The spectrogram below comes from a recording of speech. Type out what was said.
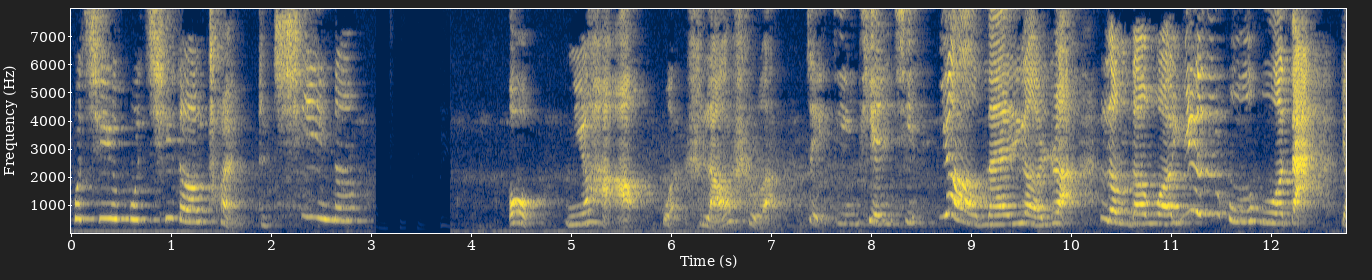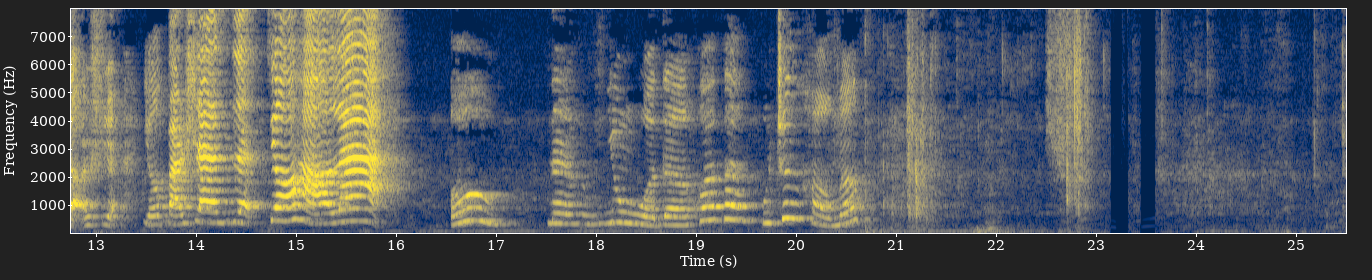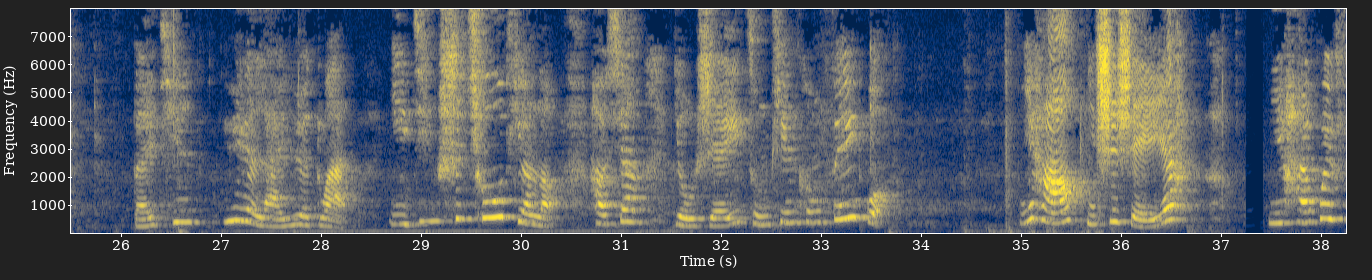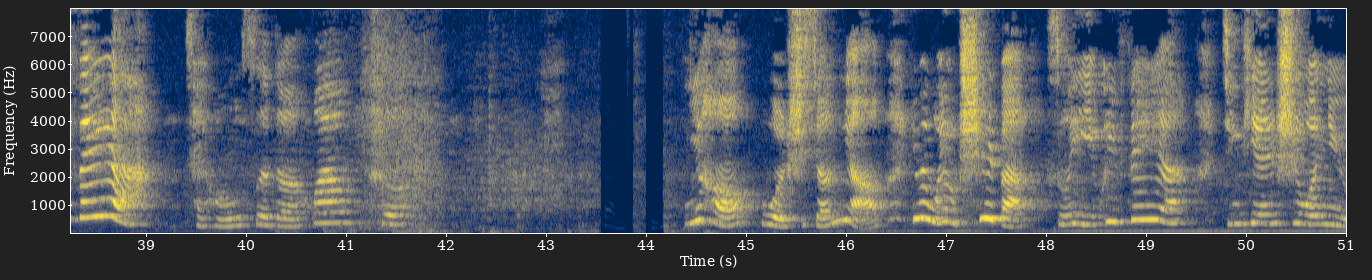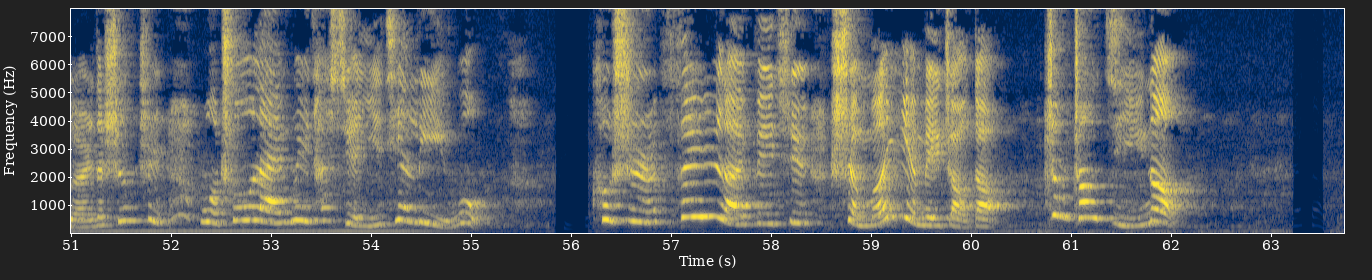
呼气呼气的喘着气呢？哦，你好，我是老鼠。最近天气又闷又热，弄得我晕乎乎的。要是有把扇子就好啦。哦。那用我的花瓣不吗？白天越来越短，已经是秋天了。好像有谁从天空飞过。你好，你是谁呀？你还会飞啊？彩虹色的花说。好，我是小鸟，因为我有翅膀，所以会飞呀。今天是我女儿的生日，我出来为她选一件礼物，可是飞来飞去，什么也没找到，正着急呢。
